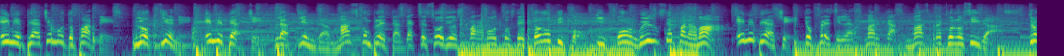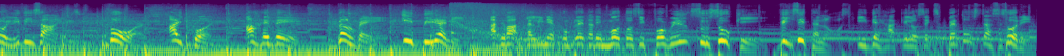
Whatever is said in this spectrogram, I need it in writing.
MPH Motopartes lo tiene. MPH, la tienda más completa de accesorios para motos de todo tipo y four wheels de Panamá. MPH te ofrece las marcas más reconocidas: Trolley Designs, Ford, Icon, AGV, Bellray y Pirelli. Además, la línea completa de motos y four wheels Suzuki. Visítanos y deja que los expertos te asesoren.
